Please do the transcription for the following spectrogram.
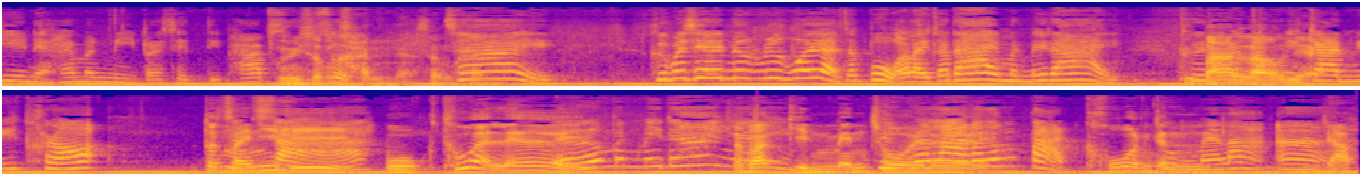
ที่เนี่ยให้มันมีประสิทธิภาพสูอุ้ยงสุดสำคัญนะสำคัญใช่ คือไม่ใช่นึกๆว่าอยากจะปลูกอะไรก็ได้มันไม่ได้ คือมับ้านต้เราองมีเนี่ยการวิเคราะห์ต้นไม้นี่ศึกษาดีปลูกทั่วเลยเออมันไม่ได้ไงสักพักกลิ่นเหม็นโชถึงยเวเลลายก็ต้องตัดโค่นกันถูกไหมล่ะอะยับ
